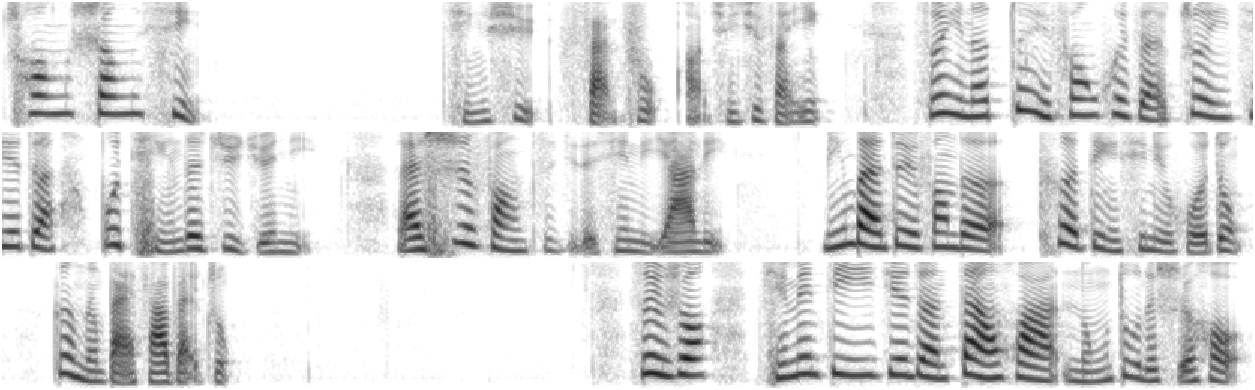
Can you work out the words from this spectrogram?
创伤性情绪反复啊，情绪反应。所以呢，对方会在这一阶段不停的拒绝你，来释放自己的心理压力。明白对方的特定心理活动，更能百发百中。所以说，前面第一阶段淡化浓度的时候，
